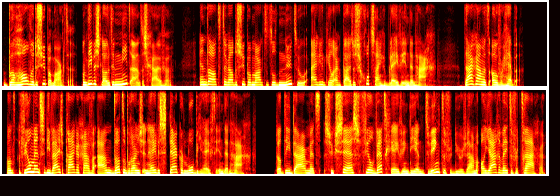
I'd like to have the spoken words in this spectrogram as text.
behalve de supermarkten, want die besloten niet aan te schuiven. En dat terwijl de supermarkten tot nu toe eigenlijk heel erg buiten schot zijn gebleven in Den Haag. Daar gaan we het over hebben. Want veel mensen die wij spraken gaven aan dat de branche een hele sterke lobby heeft in Den Haag. Dat die daar met succes veel wetgeving die hen dwingt te verduurzamen al jaren weet te vertragen.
